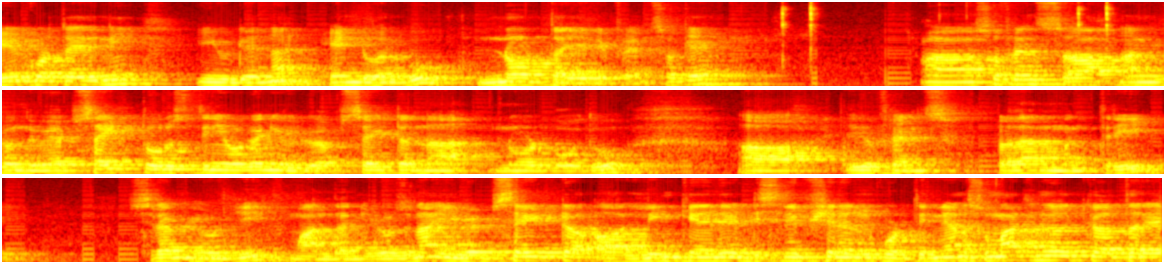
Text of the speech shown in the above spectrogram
ಹೇಳ್ಕೊಡ್ತಾ ಇದ್ದೀನಿ. ಈ ವಿಡಿಯೋನ ಎಂಡ್ವರೆಗೂ ನೋಡ್ತಾ ಇರಿ ಫ್ರೆಂಡ್ಸ್ ಓಕೆ ಸೊ ಫ್ರೆಂಡ್ಸ್ ನನಗೊಂದು ವೆಬ್ಸೈಟ್ ತೋರಿಸ್ತೀನಿ, ಇವಾಗ ನೀವು ವೆಬ್ಸೈಟನ್ನು ನೋಡ್ಬೋದು. ಇದು ಫ್ರೆಂಡ್ಸ್ ಪ್ರಧಾನಮಂತ್ರಿ ಶ್ರಮ್ ಯೋಗಿ ಮಾನ್ಧನ್ ಯೋಜನಾ. ಈ ವೆಬ್ಸೈಟ್ ಲಿಂಕ್ ಏನಿದೆ ಡಿಸ್ಕ್ರಿಪ್ಷನಲ್ಲಿ ಕೊಡ್ತೀನಿ. ನಾನು ಸುಮಾರು ಜನ ಕೇಳ್ತಾರೆ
